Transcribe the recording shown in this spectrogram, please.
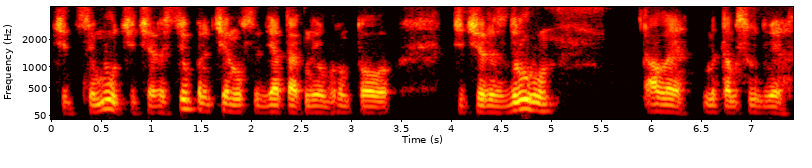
чи цьому, чи через цю причину суддя так не обґрунтовував, чи через другу, але ми там суд виграли.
